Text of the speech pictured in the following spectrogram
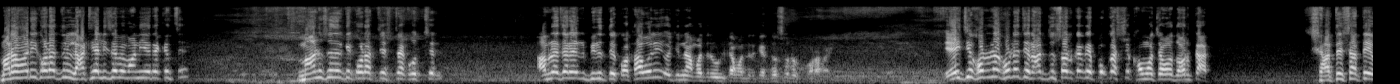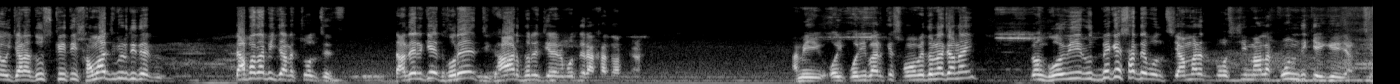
মারামারি করার জন্য লাঠিয়াল হিসাবে বানিয়ে রেখেছে। মানুষদেরকে করার চেষ্টা করছেন। আমরা যারা বিরুদ্ধে কথা বলি, ওই জন্য আমাদের উল্টে আমাদেরকে দোষারোপ করা হয়। এই যে ঘটনা ঘটেছে, রাজ্য সরকারকে প্রকাশ্যে ক্ষমা চাওয়া দরকার। সাথে সাথে ওই যারা দুষ্কৃতী সমাজ বিরোধীদের দাপাদাপি যারা চলছে তাদেরকে ধরে ঘাড় ধরে জেলের মধ্যে রাখা দরকার। আমি ওই পরিবারকে সমবেদনা জানাই এবং গভীর উদ্বেগের সাথে বলছি, আমার পশ্চিমবাংলা কোন দিকে এগিয়ে যাচ্ছে?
